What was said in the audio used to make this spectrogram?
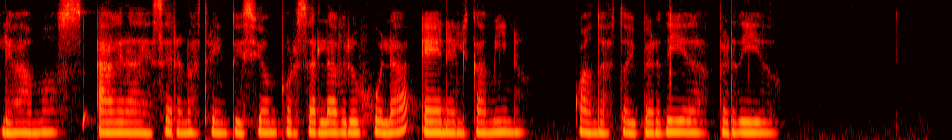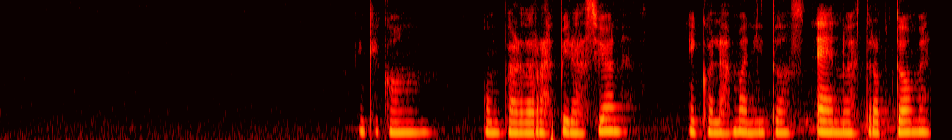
Le vamos a agradecer a nuestra intuición por ser la brújula en el camino cuando estoy perdida, perdido. Y que con un par de respiraciones y con las manitos en nuestro abdomen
